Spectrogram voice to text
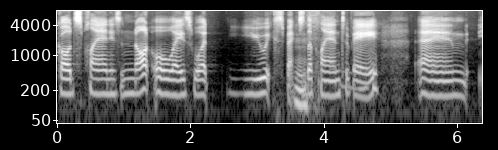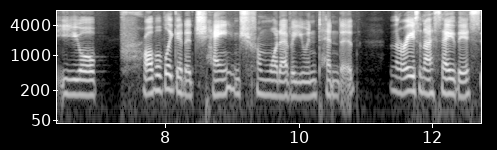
God's plan is not always what you expect Mm. the plan to be, and you're probably going to change from whatever you intended. And the reason I say this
